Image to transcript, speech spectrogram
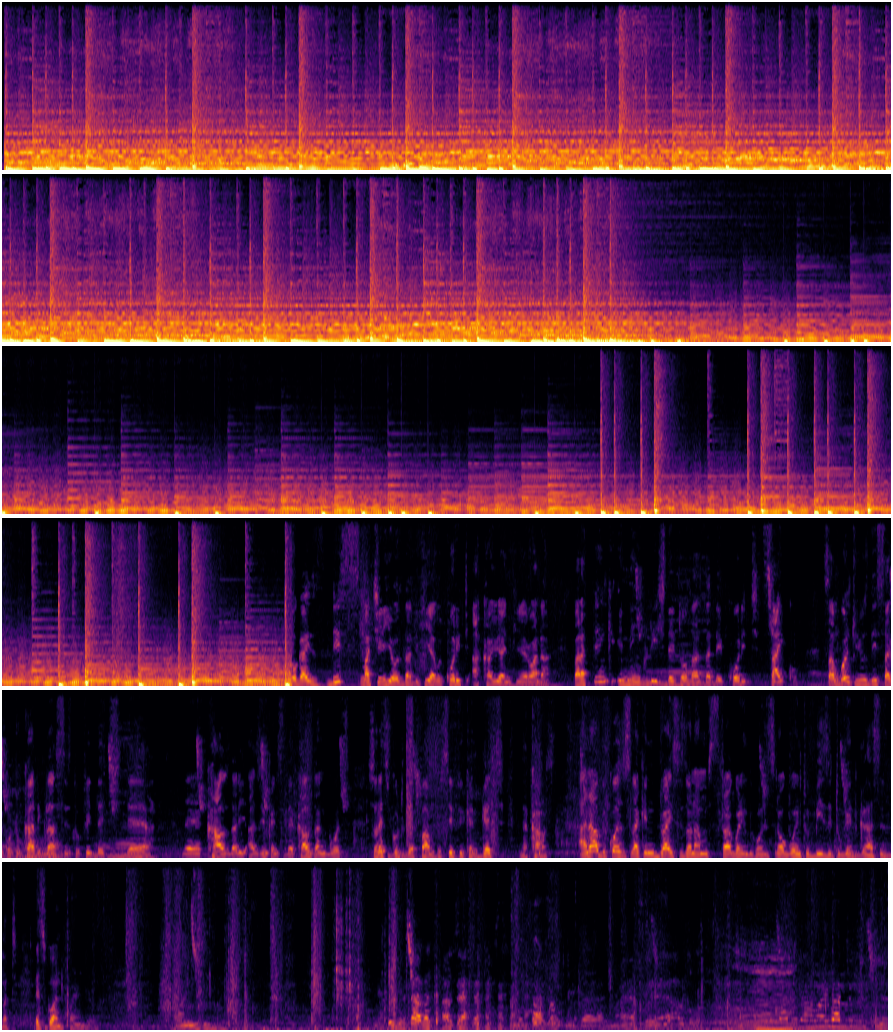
Guys, these materials that here we call it akayuya in Kinyarwanda, but I think in English they told us that they call it cycle. So I'm going to use this cycle to cut the grasses to feed the the the cows that as you can see the cows and goats. So let's go to the farm to see if we can get the cows. And now because it's like in dry season, I'm struggling because it's not going to be easy to get grasses. But let's go and find them.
